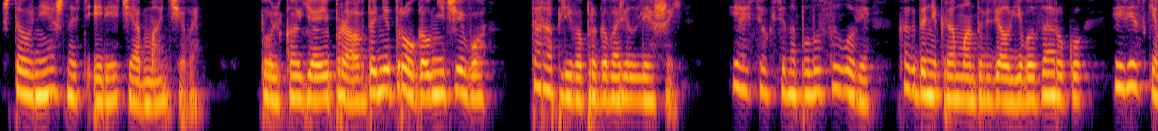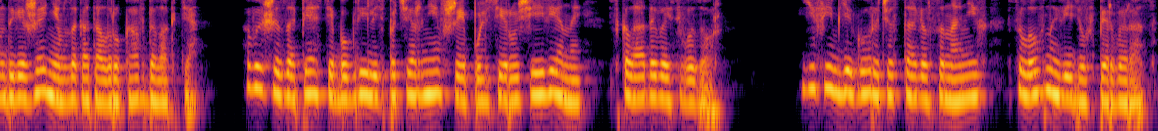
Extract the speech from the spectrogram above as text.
что внешность и речи обманчивы. «Только я и правда не трогал ничего», – торопливо проговорил Леший и осекся на полуслове, когда некромант взял его за руку и резким движением закатал рукав до локтя. Выше запястья бугрились почерневшие пульсирующие вены, складываясь в узор. Ефим Егорыч уставился на них, словно видел в первый раз.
